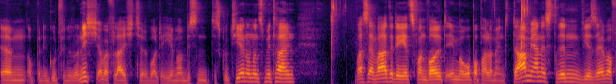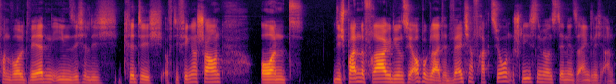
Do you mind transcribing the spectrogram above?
ähm, ob ihr den gut findet oder nicht, aber vielleicht äh, wollt ihr hier mal ein bisschen diskutieren und uns mitteilen, was erwartet ihr jetzt von Volt im Europaparlament? Damian ist drin, wir selber von Volt werden ihn sicherlich kritisch auf die Finger schauen und die spannende Frage, die uns hier auch begleitet, welcher Fraktion schließen wir uns denn jetzt eigentlich an?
